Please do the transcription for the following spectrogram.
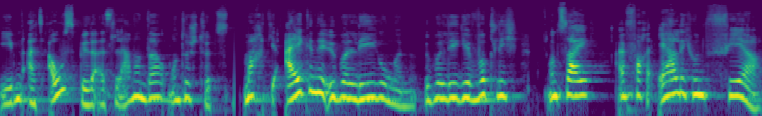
eben als Ausbilder, als Lernender unterstützen. Mach die eigene Überlegungen, überlege wirklich und sei einfach ehrlich und fair.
